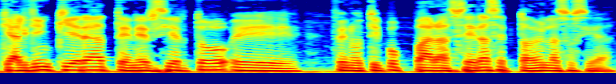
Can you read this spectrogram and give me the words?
que alguien quiera tener cierto fenotipo para ser aceptado en la sociedad.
